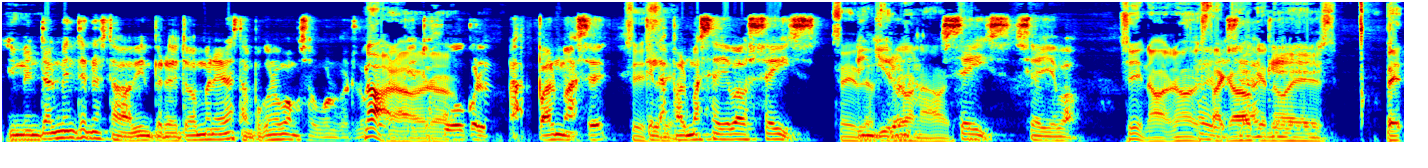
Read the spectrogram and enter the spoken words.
Y mentalmente no estaba bien, pero de todas maneras tampoco nos vamos a volver locos. No, no, no. jugó con las palmas, ¿eh? Sí, que sí. las palmas se ha llevado seis Sí, en Girona. Seis se ha llevado. Sí, no, no, está O claro sea que, no es. Pe-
